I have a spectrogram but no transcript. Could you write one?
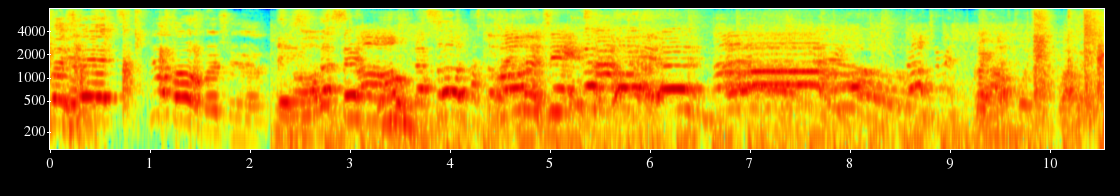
Push it. Come on, push it. Oh, that's it. Oh. That's all. That's the Oh, way. it's it. Great I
